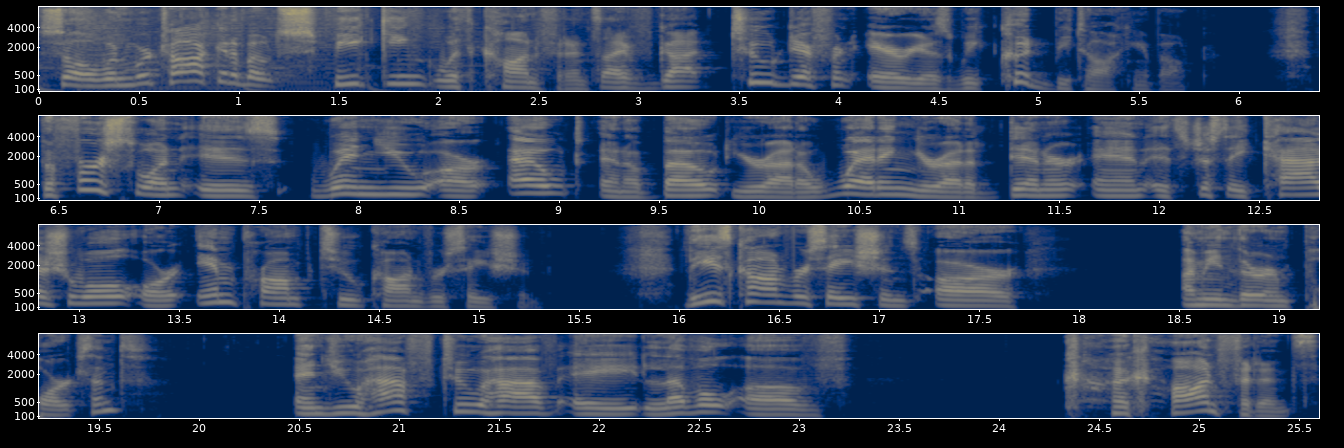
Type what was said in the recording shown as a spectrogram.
So, when we're talking about speaking with confidence, I've got two different areas we could be talking about. The first one is when you are out and about, you're at a wedding, you're at a dinner, and it's just a casual or impromptu conversation. These conversations are, I mean, they're important, and you have to have a level of confidence.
